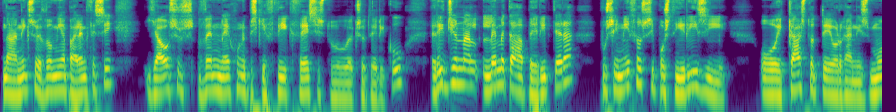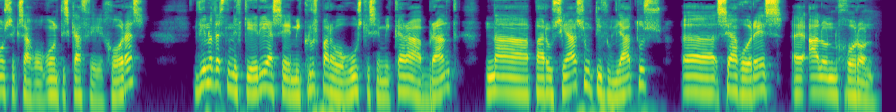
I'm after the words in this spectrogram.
Να ανοίξω εδώ μία παρένθεση για όσους δεν έχουν επισκεφθεί εκθέσεις του εξωτερικού. Regional λέμε τα περίπτερα που συνήθως υποστηρίζει ο εκάστοτε οργανισμός εξαγωγών της κάθε χώρας δίνοντας την ευκαιρία σε μικρούς παραγωγούς και σε μικρά brand να παρουσιάσουν τη δουλειά τους ε, σε αγορές ε, άλλων χωρών.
